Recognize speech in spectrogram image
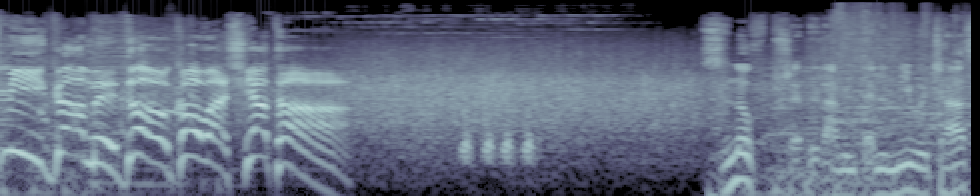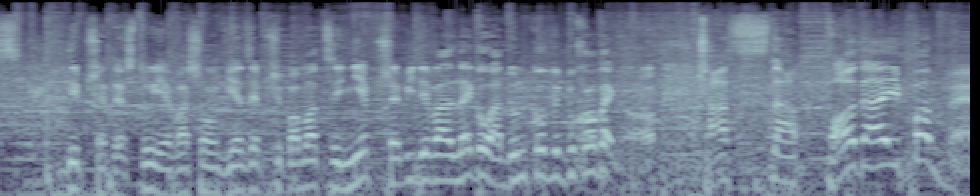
Śmigamy dookoła świata! Znów przed nami ten miły czas, gdy przetestuję waszą wiedzę przy pomocy nieprzewidywalnego ładunku wybuchowego. Czas na podaj bombę!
